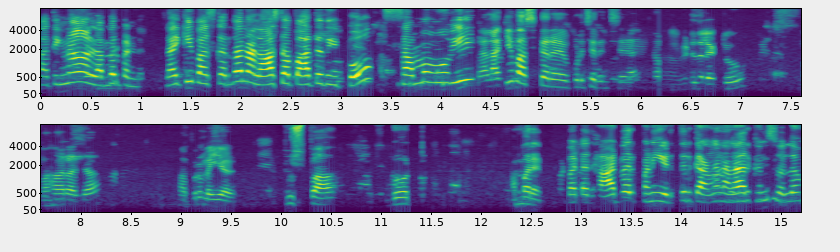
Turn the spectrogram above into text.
பாத்தீங்கன்னா லப்பர் பந்து லக்கி பாஸ்கர் தான் நான் லாஸ்டா பார்த்தது இப்போ. செம்ம மூவி லக்கி பாஸ்கர் பிடிச்சிருந்துச்சு. விடுதலை டூ மகாராஜா அப்புறம் மெய்யாள் புஷ்பா கோட் அமரன். பட் அது ஹார்ட் ஒர்க் பண்ணி எடுத்திருக்காங்க நல்லா இருக்குன்னு சொல்ல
